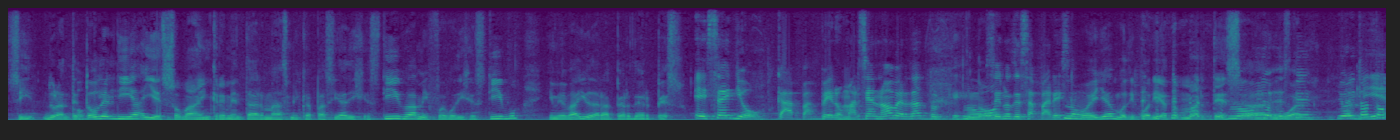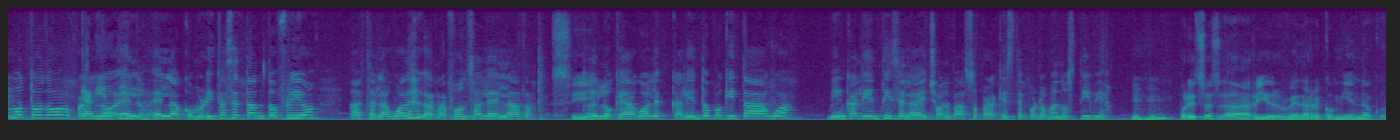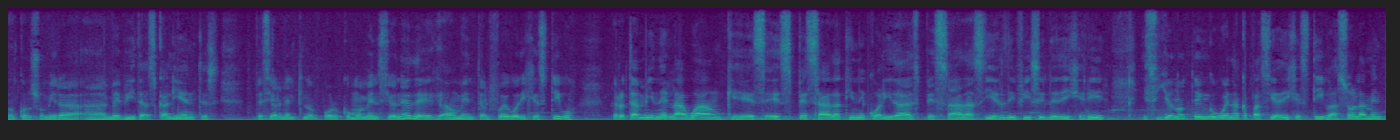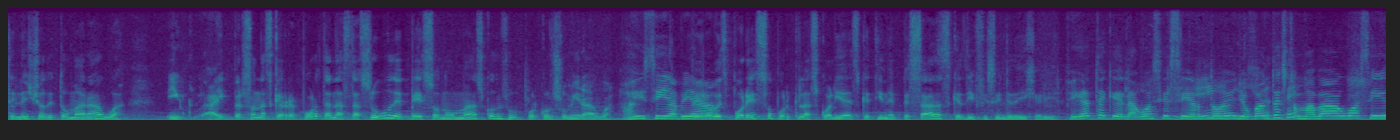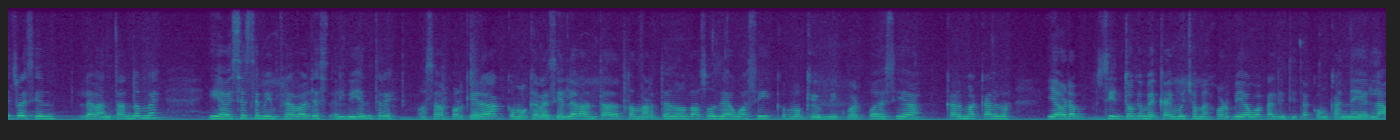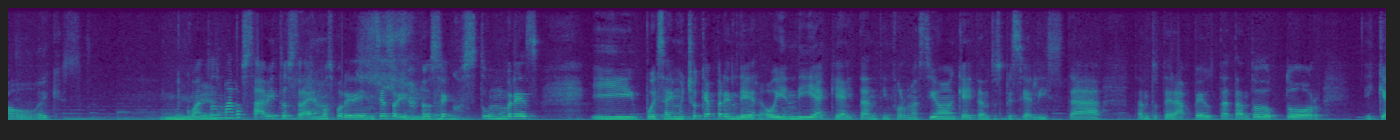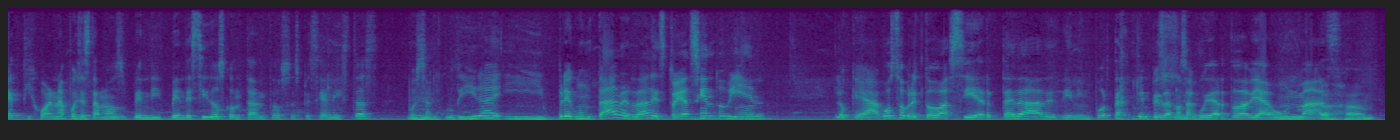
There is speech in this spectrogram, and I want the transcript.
Sí, durante todo el día y eso va a incrementar más mi capacidad digestiva, mi fuego digestivo y me va a ayudar a perder peso. Ese yo, capa, pero Marcia no, ¿verdad? Porque no, se nos desaparece. No, ella podría tomar té igual. yo ahorita tomo todo, por ejemplo, el, como ahorita hace tanto frío, hasta el agua del garrafón sale helada. Sí. Entonces lo que hago, le caliento poquita agua bien caliente y se la echo al vaso para que esté por lo menos tibia. Por eso es, Ayurveda recomienda consumir bebidas calientes, especialmente no por como mencioné de aumenta el fuego digestivo, pero también el agua aunque es, es pesada tiene cualidades pesadas y es difícil de digerir. Y si yo no tengo buena capacidad digestiva, solamente el hecho de tomar agua hay personas que reportan hasta sube de peso nomás por consumir agua. Ay, sí, había. Pero es por eso, porque las cualidades que tiene pesadas, que es difícil de digerir. Fíjate que el agua sí es cierto. ¿eh? Yo antes tomaba agua así recién levantándome y a veces se me inflaba el, vientre. O sea, porque era como que recién levantada, tomarte dos vasos de agua así, como que mi cuerpo decía, calma, calma. Y ahora siento que me cae mucho mejor mi agua calientita con canela o X. ¿Cuántos malos hábitos traemos por herencias o yo no sé, costumbres? Y pues hay mucho que aprender hoy en día, que hay tanta información, que hay tanto especialista, tanto terapeuta, tanto doctor, y que a Tijuana pues estamos bendecidos con tantos especialistas. pues acudir y preguntar, ¿verdad? ¿Estoy haciendo bien? lo que hago, sobre todo a cierta edad, es bien importante empezarnos a cuidar todavía aún más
